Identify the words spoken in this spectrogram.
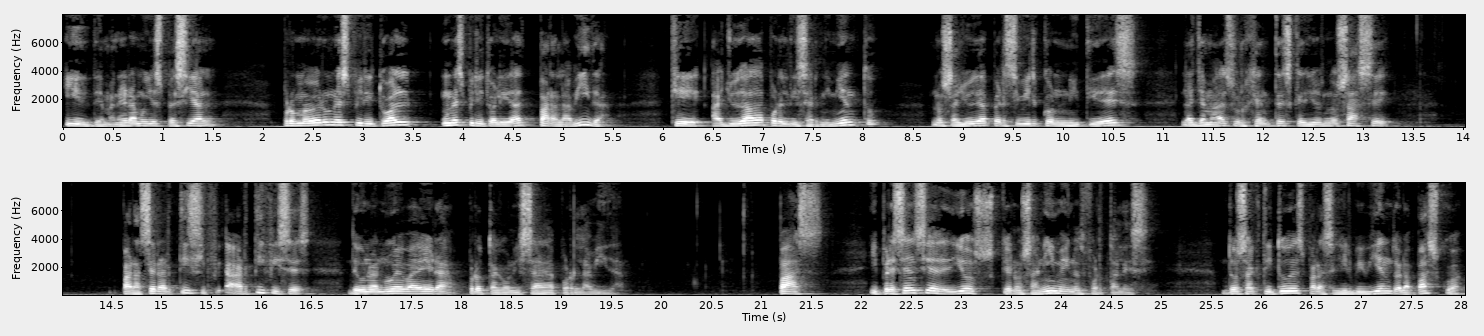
Y, de manera muy especial, promover una, espiritual, una espiritualidad para la vida, que, ayudada por el discernimiento, nos ayude a percibir con nitidez las llamadas urgentes que Dios nos hace para ser artífices de una nueva era protagonizada por la vida paz y presencia de Dios que nos anima y nos fortalece. Dos actitudes para seguir viviendo la Pascua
